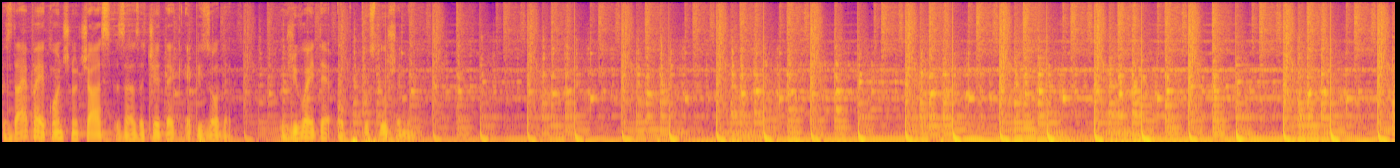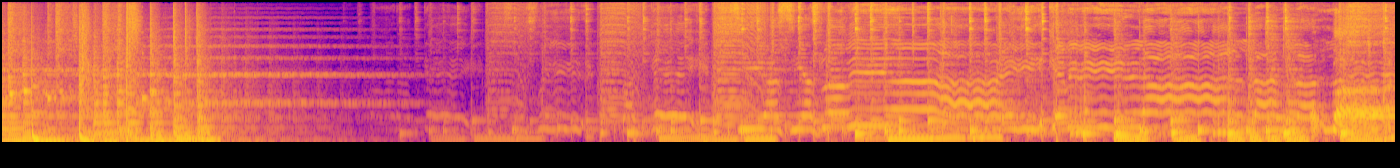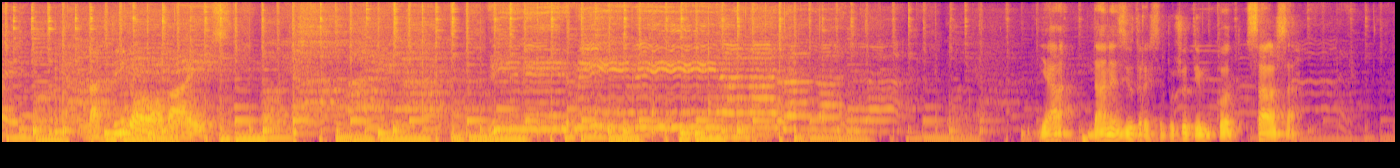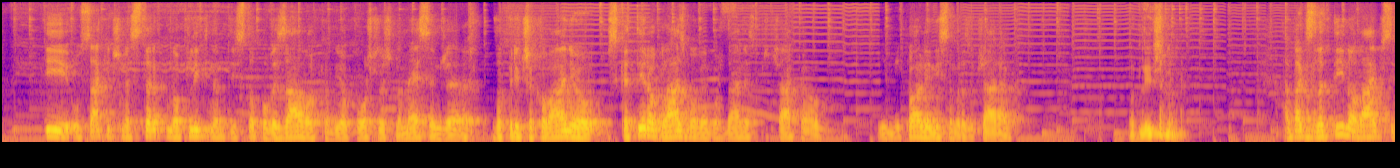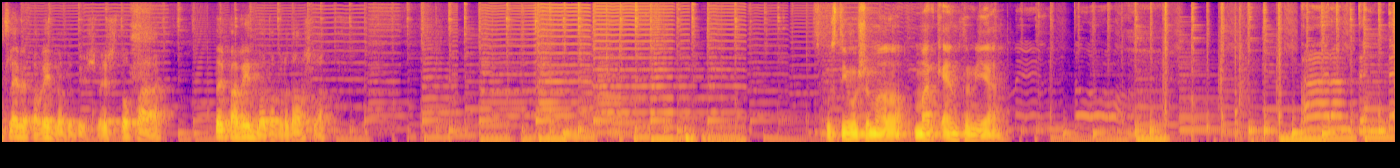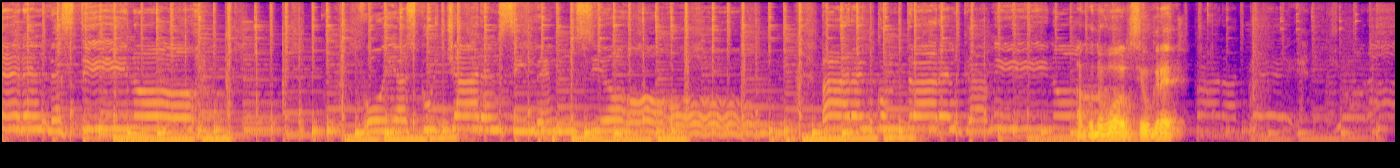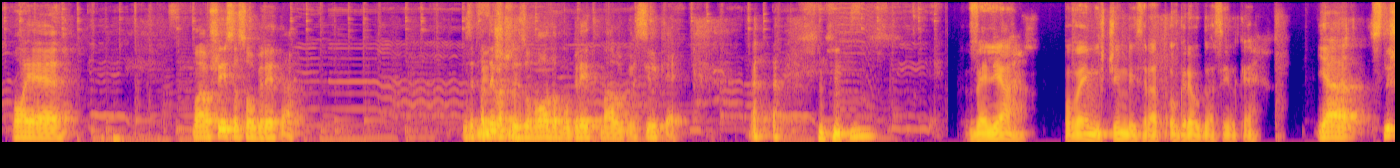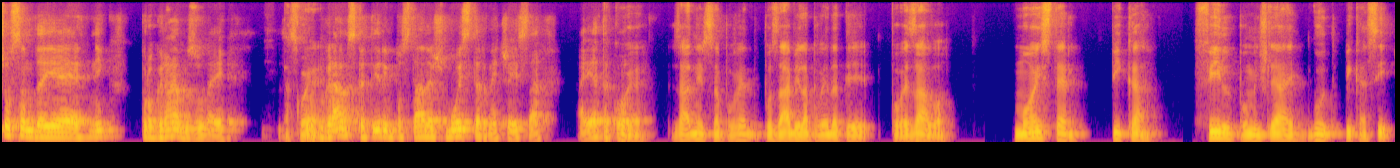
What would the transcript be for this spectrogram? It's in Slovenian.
Zdaj pa je končno čas za začetek epizode. Uživajte ob poslušanju. Danes zjutraj se počutim kot salsa. Ti vsakič nestrpno kliknem tisto povezavo, ki mi jo pošlješ na Messenger, v pričakovanju, s katero glasbo me boš danes pričakal, in nikoli nisem razočaran. Odlično. Ampak zlatino vibe si tlebe pa vedno dobiš, veš, to, pa, to je pa vedno dobrodošlo. Spustimo še malo Mark Anthonyja. bo dovolj, si ugret. Moje, moje všesa so ugreta. Zdaj pa ne imaš z vodom ugret malo glasilke. Velja, povej mi, s čim bi se rad ogrel glasilke. Ja, slišal sem, da je nek program zunaj. Program, s katerim postaneš mojster nečesa. A je tako? tako je. Zadnjič sem poved, pozabila povedati povezavo. Mojster, pika, fil, pomišljaj, good, pika si.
